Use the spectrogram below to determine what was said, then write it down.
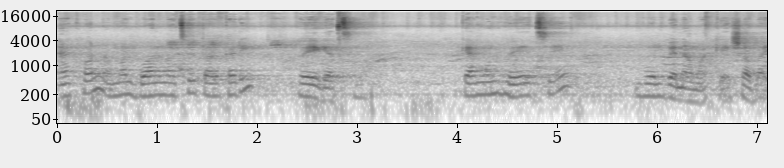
এখন আমার বোয়াল মাছের তরকারি হয়ে গেছে। কেমন হয়েছে বলবেন আমাকে সবাই।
